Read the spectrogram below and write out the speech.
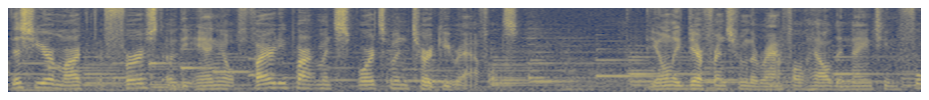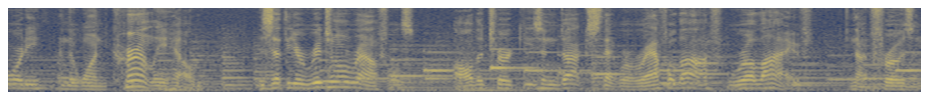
This year marked the first of the annual Fire Department Sportsman Turkey Raffles. The only difference from the raffle held in 1940 and the one currently held is that the original raffles, all the turkeys and ducks that were raffled off were alive, not frozen.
